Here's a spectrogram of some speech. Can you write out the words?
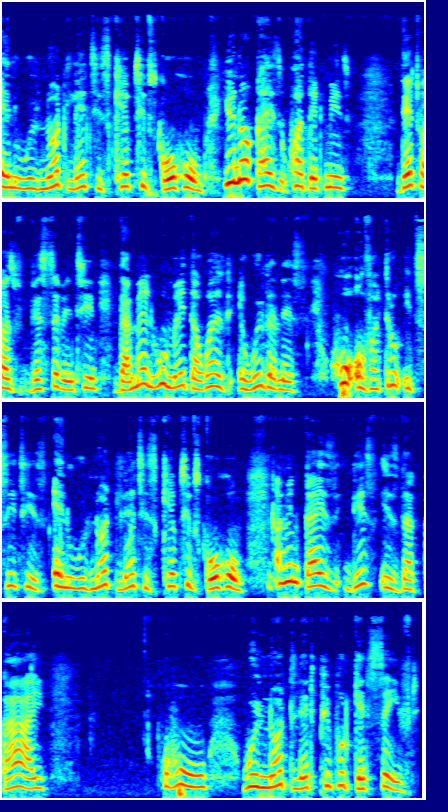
and will not let his captives go home. You know, guys, what that means? That was verse 17. The man who made the world a wilderness, who overthrew its cities and would not let his captives go home. I mean, guys, this is the guy who will not let people get saved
